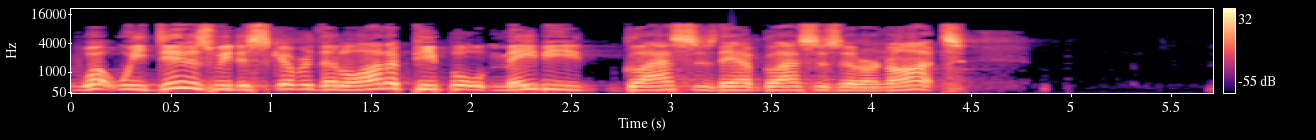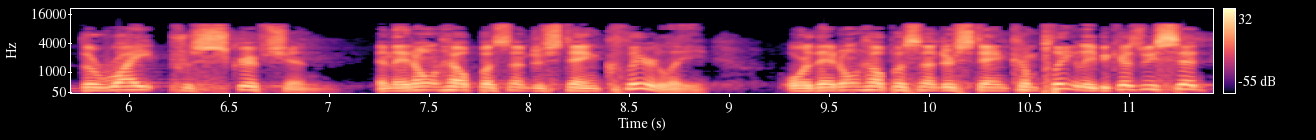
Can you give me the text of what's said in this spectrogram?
what we did is we discovered that a lot of people, maybe glasses, they have glasses that are not the right prescription, and they don't help us understand clearly, or they don't help us understand completely. Because we said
